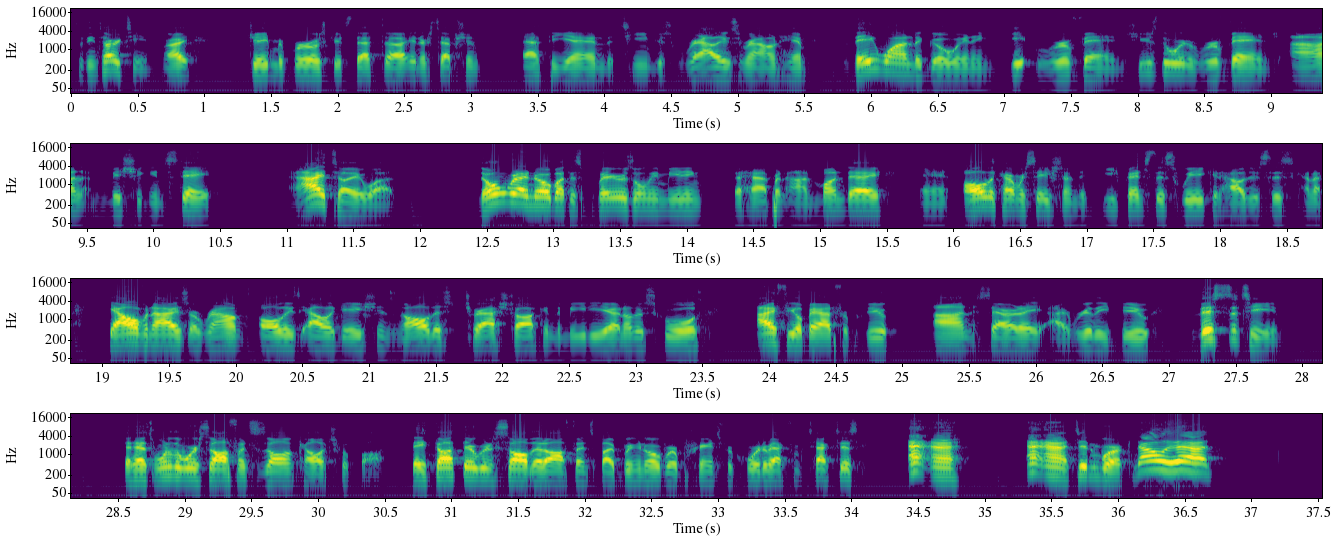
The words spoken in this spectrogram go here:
So the entire team, right? Jayden McBurrows gets that uh, interception at the end. The team just rallies around him. They wanted to go in and get revenge. Use the word revenge on Michigan State. And I tell you what, knowing what I know about this players only meeting that happened on Monday and all the conversation on the defense this week and how just this kind of galvanized around all these allegations and all this trash talk in the media and other schools, I feel bad for Purdue on Saturday. I really do. This is a team that has one of the worst offenses all in college football. They thought they were going to solve that offense by bringing over a transfer quarterback from Texas. Uh-uh. Uh-uh. Didn't work. Not only that,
